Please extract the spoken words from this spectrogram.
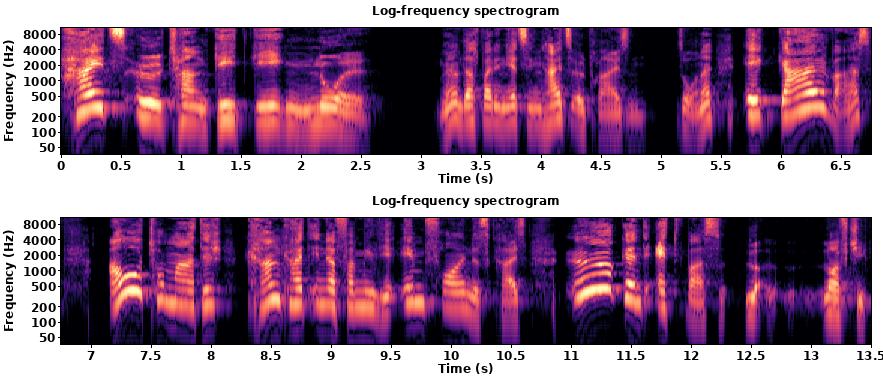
Heizöltank geht gegen Null. Ne? Und das bei den jetzigen Heizölpreisen. So, ne? Egal was, automatisch Krankheit in der Familie, im Freundeskreis, irgendetwas läuft schief.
